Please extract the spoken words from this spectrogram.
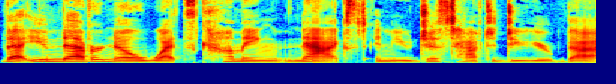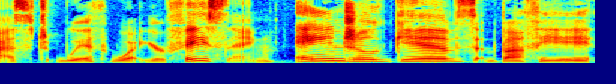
that you never know what's coming next, and you just have to do your best with what you're facing. Angel gives Buffy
